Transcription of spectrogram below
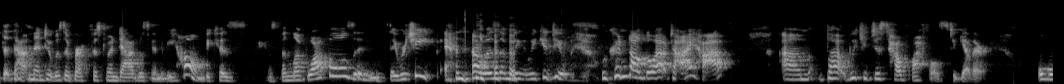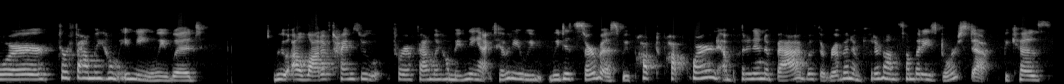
that that meant it was a breakfast when dad was going to be home because my husband loved waffles and they were cheap and that was something that we could do. We couldn't all go out to IHOP, um, but we could just have waffles together. Or for family home evening, we would we a lot of times we for a family home evening activity we we did service. We popped popcorn and put it in a bag with a ribbon and put it on somebody's doorstep because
